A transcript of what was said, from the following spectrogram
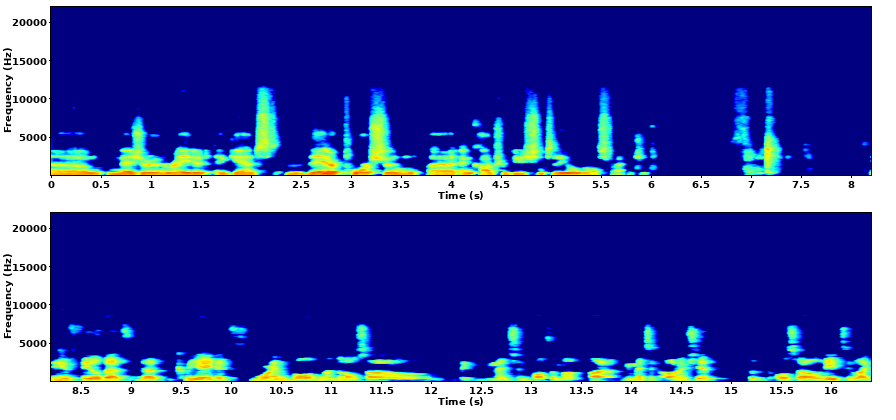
um, measured and rated against their portion uh, and contribution to the overall strategy. Do you feel that that created more involvement and also you mentioned bottom up, uh, you mentioned ownership does it also lead to like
